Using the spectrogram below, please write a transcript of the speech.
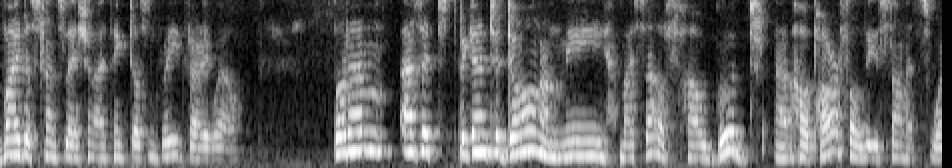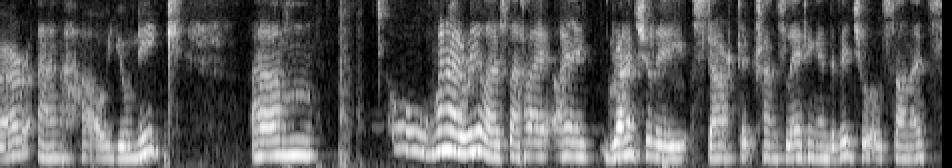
Vajda's translation, I think, doesn't read very well. But um, as it began to dawn on me myself how good, uh, how powerful these sonnets were, and how unique, um, when I realized that, I, I, gradually started translating individual sonnets,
